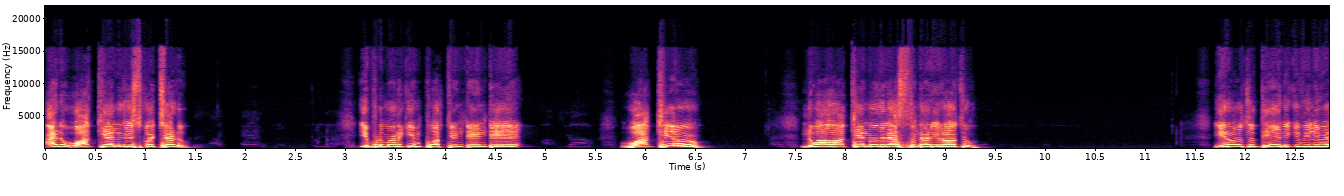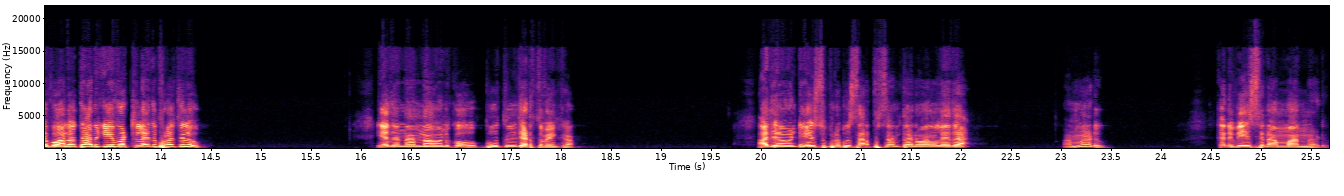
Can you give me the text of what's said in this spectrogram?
ఆయన వాక్యాన్ని తీసుకొచ్చాడు. ఇప్పుడు మనకి ఇంపార్టెంట్ ఏంటి? వాక్యం. నువ్వు ఆ వాక్యాన్ని వదిలేస్తున్నారు ఈరోజు. ఈరోజు దేనికి విలువ ఇవ్వాలో దానికి ఇవ్వట్లేదు ప్రజలు. ఏదన్నా అన్నావు అనుకో బూతులు తిడతాం ఇంకా. అదేమంటే యేసుప్రభు సర్ప సంతానం అనలేదా? అన్నాడు. కానీ వేసిన అమ్మ అన్నాడు.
